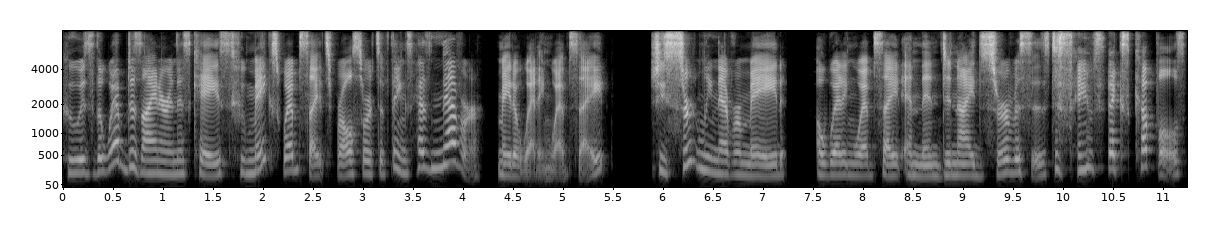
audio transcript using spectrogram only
who is the web designer in this case, who makes websites for all sorts of things, has never made a wedding website. She's certainly never made a wedding website and then denied services to same sex couples.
